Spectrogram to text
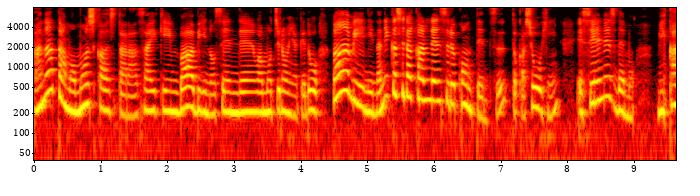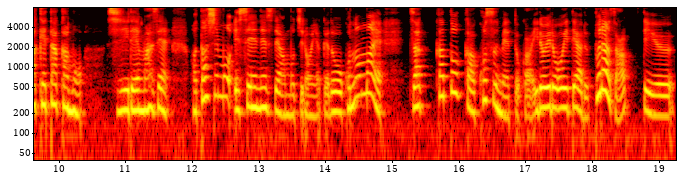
あなたももしかしたら最近バービーの宣伝はもちろんやけどバービーに何かしら関連するコンテンツとか商品 SNS でも見かけたかもしれません私も SNS ではもちろんやけどこの前雑貨とかコスメとかいろいろ置いてあるプラザっていう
